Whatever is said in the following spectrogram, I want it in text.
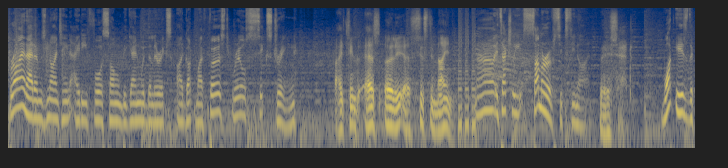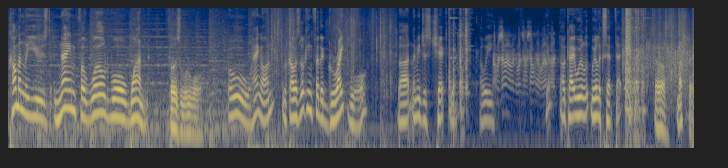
Bryan Adams 1984 song began with the lyrics, I got my first real six string? I think as early as 69. No, it's actually summer of 69. Very sad. What is the commonly used name for World War One? First World War. Oh, hang on. Look, I was looking for the Great War, but let me just check. Are we? Yep. Okay, we'll we'll accept that. Oh, much better.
